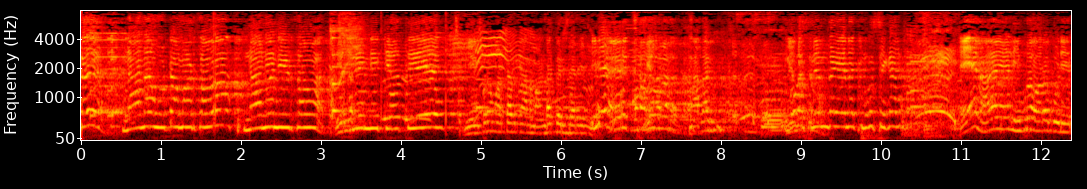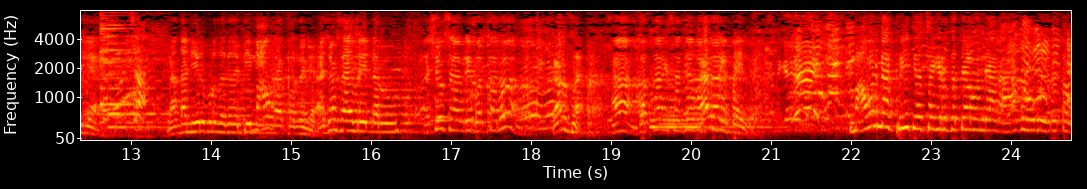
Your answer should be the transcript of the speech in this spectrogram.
ನಾನಾ ನಾನ ಊಟ ನಾನ ನೀಡ್ತಾವ ಏನ್ ನೀ ಕೇಳ್ತಿ? ನೀವ್ರ ಮಾತಾಡ್ತ ನಾನು ಮಂಡ ಕರಿಸಾರಿ ನಿಮ್ದ ಏನಕ್ ಮುಗಿಸಿಗ ಏನ ಏನ್ ಇಬ್ರ ಹೊರ ಕುಡಿಯಿರ್ಲಿ ನಂದ ನೀರು ಬಿಡುದೈತಿ ನೀರು ಹಾಕ್ ಬಂದಿ ಅಶೋಕ್ ಸಾಹೇಬ್ರಿ ಇದ್ದಾರು ಅಶೋಕ್ ಸಾಹೇಬ್ರಿ ಬರ್ತಾರು? ಕರ್ಸ. ಹಾ ಬರ್ತಾರ ಸದ್ಯ ಬರ್ತಾರೆ. ಮಾವನ ಮ್ಯಾಗ ಪ್ರೀತಿ ಹೆಚ್ಚಾಗಿರುತ್ತೆ ಒಂದ್ ಎರಡು ಆಗ ಹೋಗಿ ಇರುತ್ತಾವ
